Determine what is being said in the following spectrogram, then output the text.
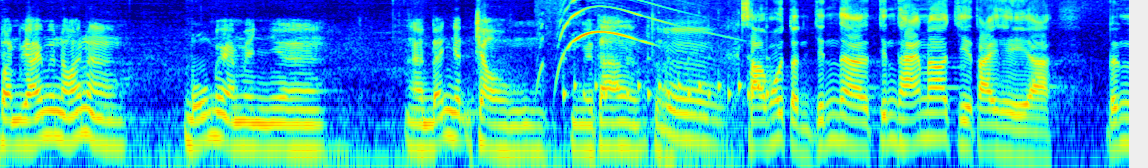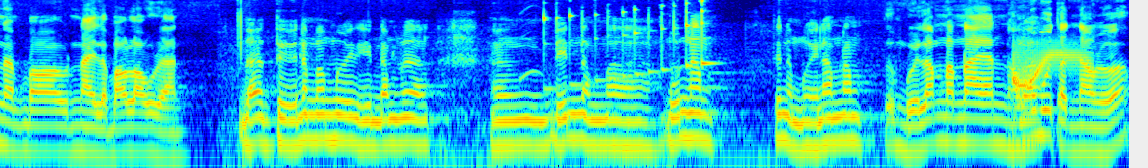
bạn gái mới nói là bố mẹ mình ờ, à, đã nhận chồng người ta rồi ừ. sau mối tình 9, à, 9 tháng nó chia tay thì à, đến năm bao nay là bao lâu rồi anh? Đã từ năm 30 thì năm ờ, ờ, đến năm ờ, 4 năm tức là 15 năm. Từ 15 năm nay anh không có mối tình nào nữa?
